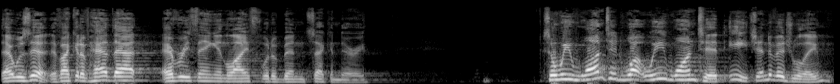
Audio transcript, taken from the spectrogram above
That was it. If I could have had that, everything in life would have been secondary. So we wanted what we wanted each individually,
